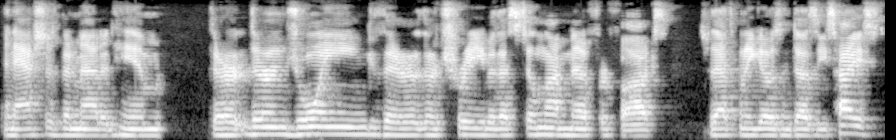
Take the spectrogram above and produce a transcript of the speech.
and Ash has been mad at him. They're they're enjoying their their tree, but that's still not enough for Fox. So that's when he goes and does these heists.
